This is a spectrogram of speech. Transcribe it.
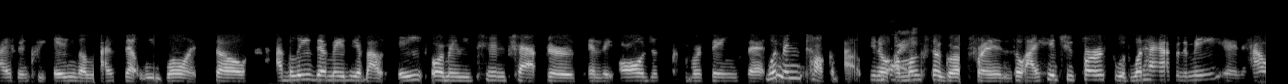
life and creating the life that we want. So I believe there may be about eight or maybe 10 chapters, and they all just cover things that women talk about, you know, Right. amongst their girlfriends. So I hit you first with what happened to me and how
